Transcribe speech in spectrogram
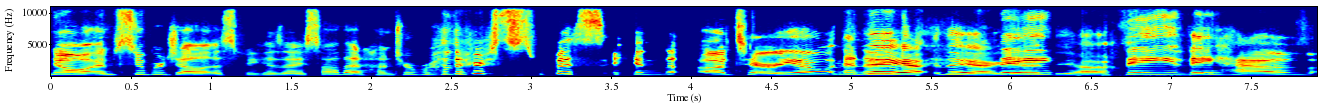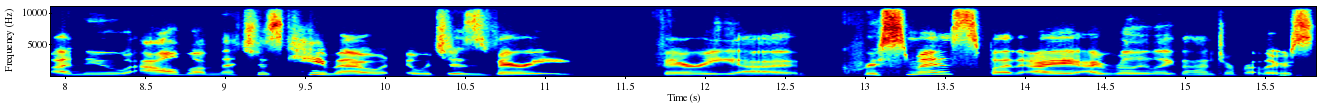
No, I'm super jealous because I saw that Hunter Brothers was in Ontario and they I they are they- good. Yeah. they they have a new album that just came out which is very very uh Christmas, but I I really like the Hunter Brothers.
